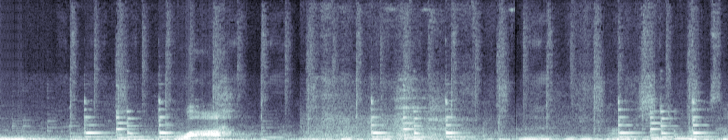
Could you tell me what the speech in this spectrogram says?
음. 와. 아, 신청도 봤어.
